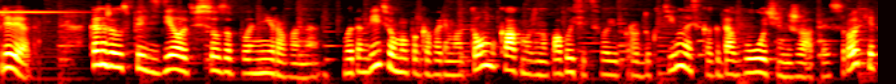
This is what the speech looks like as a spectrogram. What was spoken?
Привет! Как же успеть сделать все запланированное? В этом видео мы поговорим о том, как можно повысить свою продуктивность, когда в очень сжатые сроки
